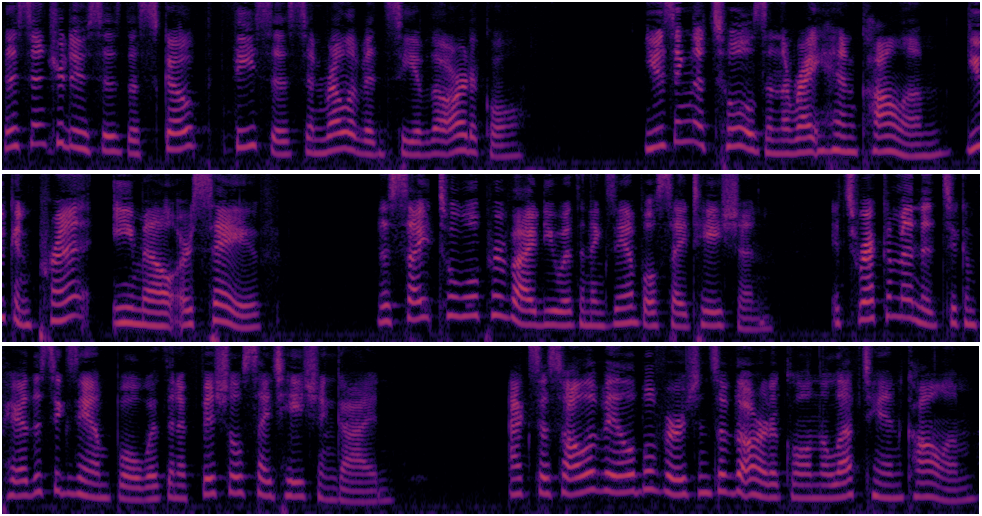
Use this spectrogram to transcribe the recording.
This introduces the scope, thesis, and relevancy of the article. Using the tools in the right-hand column, you can print, email, or save. The Cite tool will provide you with an example citation. It's recommended to compare this example with an official citation guide. Access all available versions of the article in the left-hand column.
